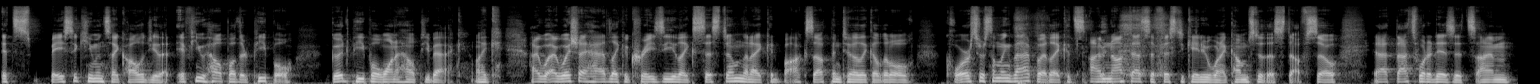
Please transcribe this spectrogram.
it's basic human psychology that if you help other people, good people want to help you back. Like, I, I, wish I had like a crazy like system that I could box up into like a little course or something like that. But like, it's, I'm not that sophisticated when it comes to this stuff. So that, that's what it is. It's, I'm,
